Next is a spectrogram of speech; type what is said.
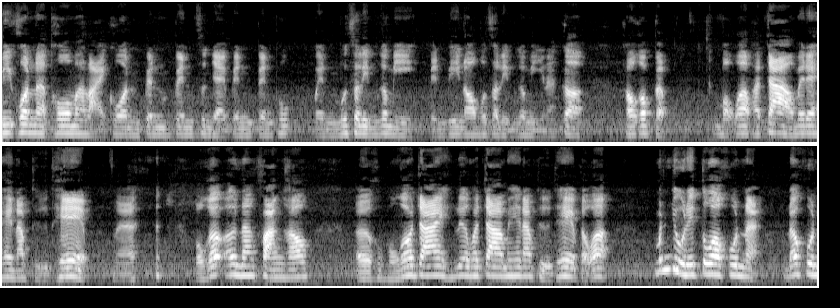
มีคนอะโทรมาหลายคนเป็นเป็นส่วนใหญ่เป็นเป็นพวกเป็นมุสลิมก็มี เป็นพี่น้องมุสลิมก็มีนะก็เขาก็แบบ บอกว่าพระเจ้าไม่ได้ให้นับถือเทพนะผมก็เออนั่งฟังเขาเออผมเข้าใจเรื่องพระเจ้าไม่ให้นับถือเทพ แต่ว่ามันอยู่ในตัวคุณน่ะ แล้วคุณ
